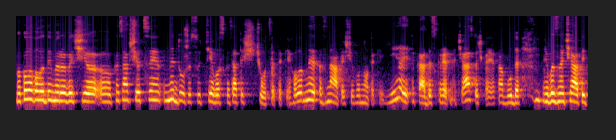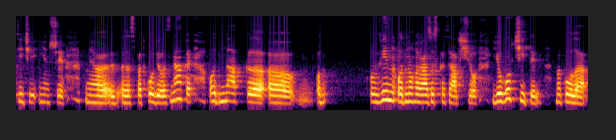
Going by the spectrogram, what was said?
Микола Володимирович е, казав, що це не дуже суттєво сказати, що це таке. Головне знати, що воно таке є, і така дискретна часточка, яка буде визначати ті чи інші е, е, спадкові ознаки. Однак е, е, од- він одного разу сказав, що його вчитель Микола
